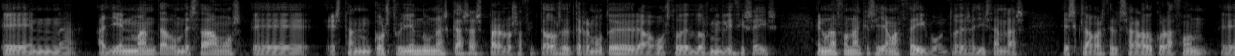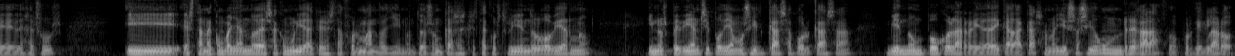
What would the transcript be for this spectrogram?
allí en Manta, donde estábamos, eh, están construyendo unas casas para los afectados del terremoto de agosto del 2016, en una zona que se llama Ceibo. Entonces allí están las esclavas del Sagrado Corazón eh, de Jesús y están acompañando a esa comunidad que se está formando allí. ¿no? Entonces son casas que está construyendo el gobierno y nos pedían si podíamos ir casa por casa viendo un poco la realidad de cada casa. ¿no? Y eso ha sido un regalazo, porque claro,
